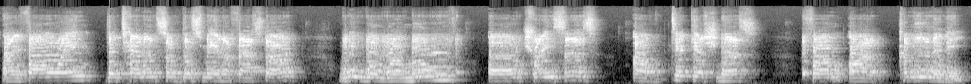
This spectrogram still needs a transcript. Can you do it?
By following the tenets of this manifesto, we will remove all traces of dickishness from our community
